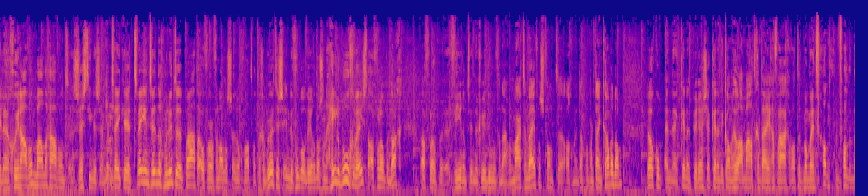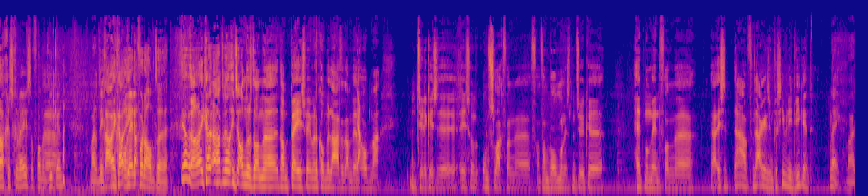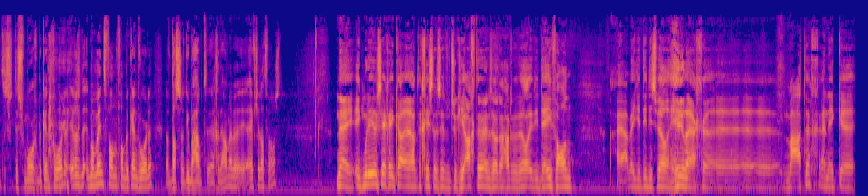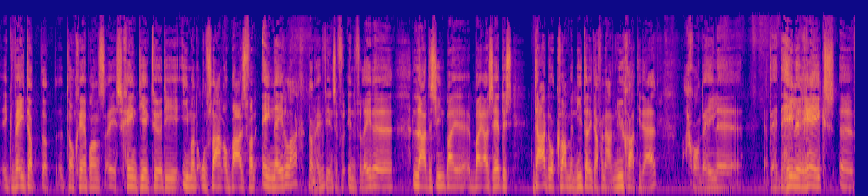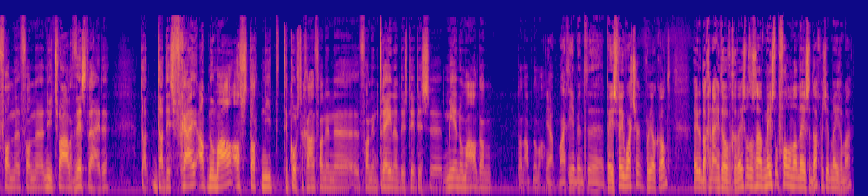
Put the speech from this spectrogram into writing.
Hele goedenavond, maandagavond 16 december. Twee keer 22 minuten praten over van alles en nog wat. Wat er gebeurd is in de voetbalwereld. Dat is een heleboel geweest de afgelopen dag. De afgelopen 24 uur doen we vandaag met Maarten Wijfels van het uh, Algemeen Dagblad. Martijn Krabbedam, welkom. En uh, Kenneth Perez. Ja, Kenneth, ik kan heel aanmatigend aan je gaan vragen wat het moment van, van de dag is geweest. Of van het weekend. Maar dat ligt nou, ik had, redelijk voor de hand. Uh. Jawel, ik had, wel iets anders dan, dan PSV, maar daar komen we later dan wel op. Maar natuurlijk is, de, is zo'n omslag van, van Van Bommel is natuurlijk het moment van... Uh, ja, is het, nou, vandaag is in principe niet weekend. Nee, maar het is, het is vanmorgen bekend geworden. Was het, het moment van, van bekend worden, of dat ze het überhaupt uh, gedaan hebben, heeft je dat verrast? Nee, ik moet eerlijk zeggen, ik had, gisteren zitten we natuurlijk hier achter en zo, daar hadden we wel het idee van... Nou ja, weet je, dit is wel heel erg uh, matig. En ik, ik weet dat, dat Tom Gerbrands is geen directeur die iemand ontslaan op basis van één nederlaag. Dat mhm. heeft hij in, zijn, in het verleden laten zien bij, bij AZ. Dus daardoor kwam het niet dat ik dacht van nou, nu gaat hij eruit. Maar gewoon de hele, ja, de, de hele reeks van, van nu twaalf wedstrijden dat, dat is vrij abnormaal als dat niet ten koste gaat van een, uh, van een trainer. Dus dit is meer normaal dan, dan abnormaal. Ja, Maarten, je bent uh, PSV-watcher voor jouw krant. De hele dag in Eindhoven geweest. Wat was nou het meest opvallende aan deze dag, wat je hebt meegemaakt?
